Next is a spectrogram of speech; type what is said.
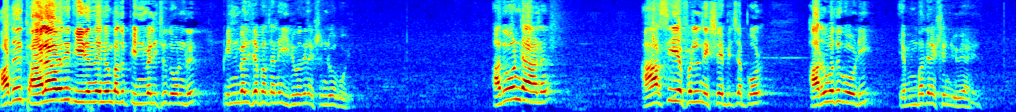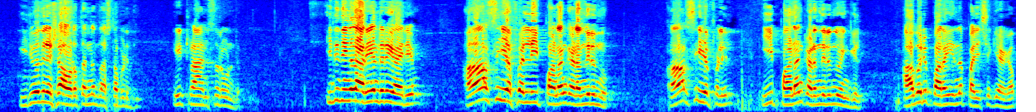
അത് കാലാവധി തീരുന്നതിന് മുമ്പ് അത് പിൻവലിച്ചതുകൊണ്ട് പിൻവലിച്ചപ്പോൾ തന്നെ ഇരുപത് ലക്ഷം രൂപ പോയി. അതുകൊണ്ടാണ് ആർ സി എഫിൽ നിക്ഷേപിച്ചപ്പോൾ അറുപത് കോടി എൺപത് ലക്ഷം രൂപയായിരുന്നു ഇരുപത് ലക്ഷം അവിടെ തന്നെ നഷ്ടപ്പെടുത്തി. ഈ ട്രാൻസ്ഫർ കൊണ്ട്. ഇനി നിങ്ങൾ അറിയേണ്ട ഒരു കാര്യം ആർ സി എഫ് എൽ ഈ പണം കിടന്നിരുന്നു. ആർ സി എഫ് എല്ലിൽ ഈ പണം കിടന്നിരുന്നുവെങ്കിൽ അവർ പറയുന്ന പലിശയ്ക്കകം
